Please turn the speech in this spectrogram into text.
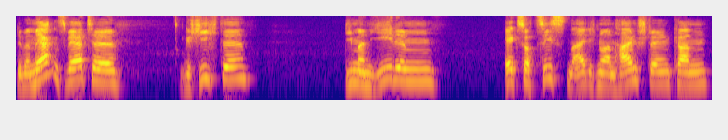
Eine bemerkenswerte Geschichte, die man jedem Exorzisten eigentlich nur anheimstellen kann,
